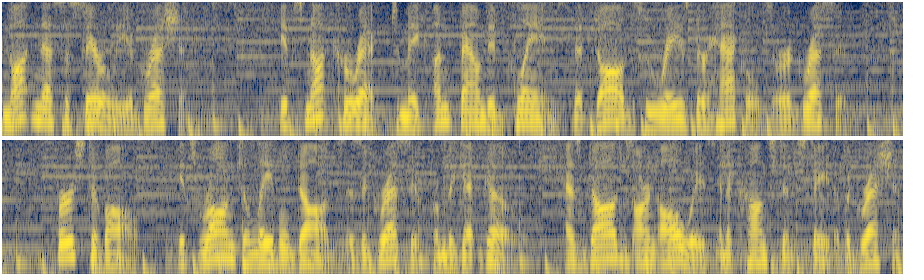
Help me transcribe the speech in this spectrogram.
Not necessarily aggression. It's not correct to make unfounded claims that dogs who raise their hackles are aggressive. First of all, it's wrong to label dogs as aggressive from the get-go, as dogs aren't always in a constant state of aggression.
